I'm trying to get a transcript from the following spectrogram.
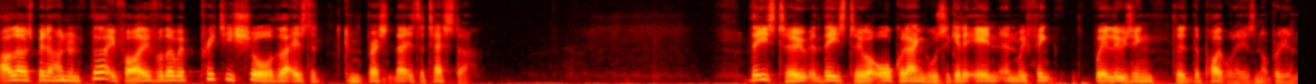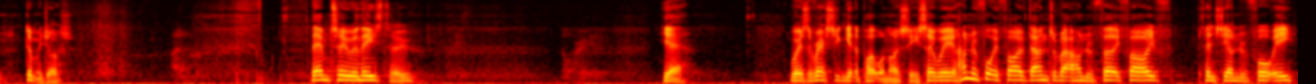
our lowest bid 135, although we're pretty sure that is the compression, that is the tester. These two and these two are awkward angles to get it in, and we think we're losing the, the pipe on it is not brilliant, don't we, Josh? Them two and these two. Yeah. Whereas the rest you can get the pipe on nicely. So we're 145 down to about 135, potentially 140.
